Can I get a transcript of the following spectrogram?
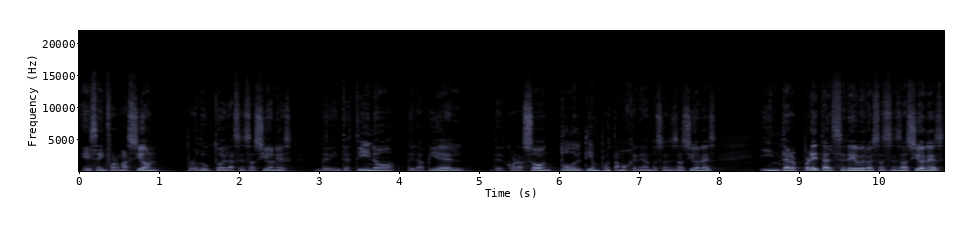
esa información producto de las sensaciones del intestino, de la piel, del corazón. Todo el tiempo estamos generando esas sensaciones interpreta el cerebro esas sensaciones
